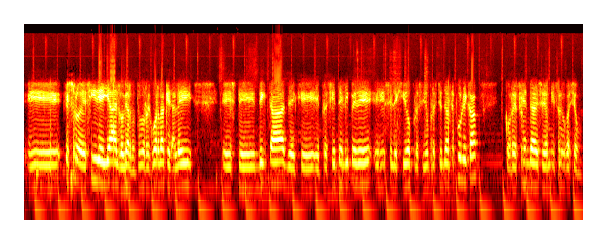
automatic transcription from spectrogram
Eh, eso lo decide ya el gobierno. Tú recuerdas que la ley este, dicta de que el presidente del IPD es elegido por el señor presidente de la República con referenda del señor ministro de Educación.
